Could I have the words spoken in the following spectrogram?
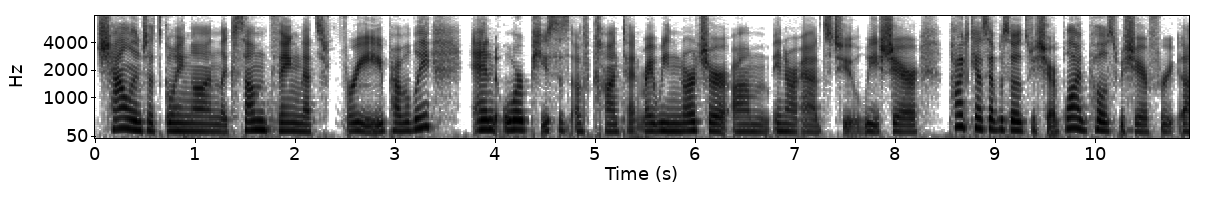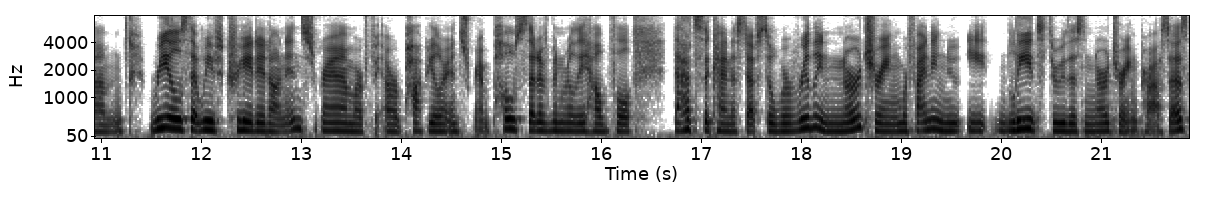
challenge that's going on like something that's free probably and or pieces of content right? We nurture um, in our ads too. We share podcast episodes we share blog posts we share free um, reels that we've created on instagram or, or popular instagram posts that have been really helpful. That's the kind of stuff. So we're really nurturing we're finding new e- leads through this nurturing process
